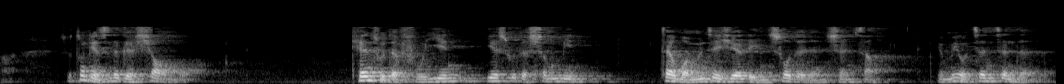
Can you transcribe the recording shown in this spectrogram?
啊。所以重点是那个酵母，天主的福音，耶稣的生命，在我们这些领受的人身上。有没有真正的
